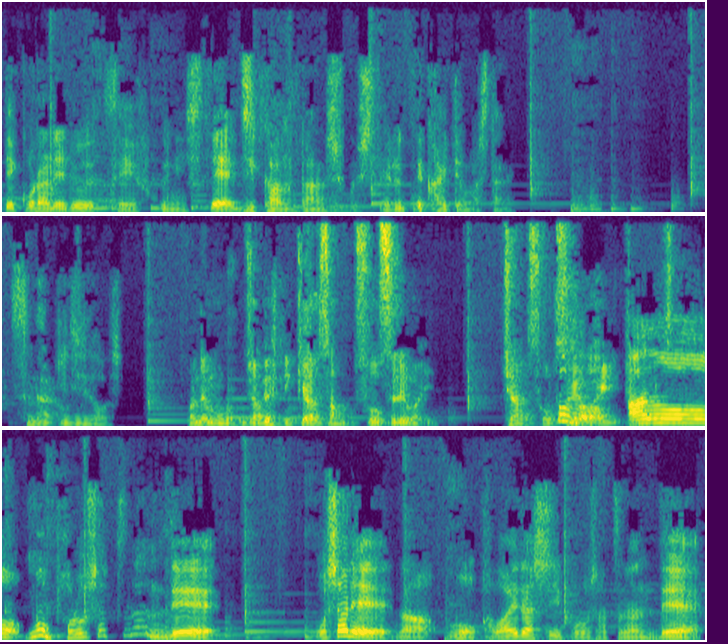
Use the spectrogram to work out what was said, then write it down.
て来られる制服にして、時間短縮してるって書いてましたね。鈴木自動車。あでも、じゃあ、池谷さんもそうすればいい。じゃあ、そうすればいいって。あのもうポロシャツなんで、おしゃれな、もう可愛らしいポロシャツなんで、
